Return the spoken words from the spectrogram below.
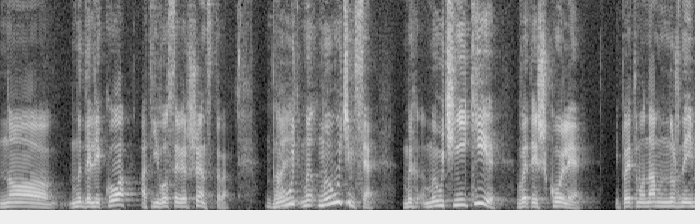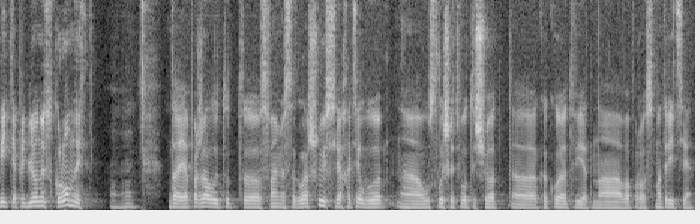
но мы далеко от его совершенства. Да, мы, и... мы, мы учимся, мы, мы ученики в этой школе, и поэтому нам нужно иметь определенную скромность. Угу. Да, я, пожалуй, тут э, с вами соглашусь. Я хотел бы э, услышать вот еще э, какой ответ на вопрос. Смотрите,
